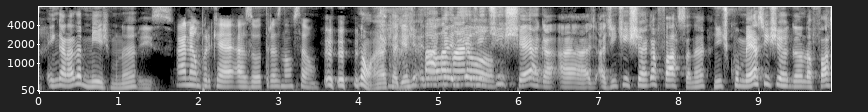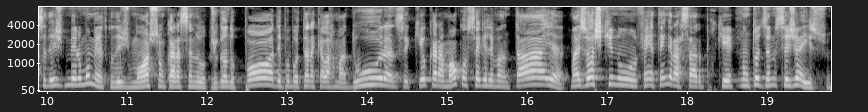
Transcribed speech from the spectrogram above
religião. Enganada mesmo, né? Isso. Ah, não, porque as outras não são. Não, é que ali, a é Fala, a gente enxerga, a, a gente enxerga a farsa, né? A gente começa enxergando a farsa desde o primeiro momento, quando eles mostram o cara sendo jogando pó, depois botando aquela armadura, não sei o que, o cara mal consegue levantar. e- Mas eu acho que no foi até engraçado, porque não tô dizendo que seja isso,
